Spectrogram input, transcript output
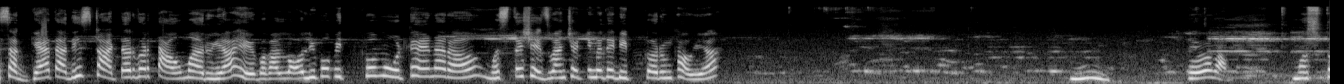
आता सगळ्यात आधी स्टार्टरवर ताव मारूया. हे बघा लॉलीपॉप इतकं मोठं आहे ना राव. मस्त शेजवान चटणीमध्ये डिप करून खाऊया. हे बघा मस्त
